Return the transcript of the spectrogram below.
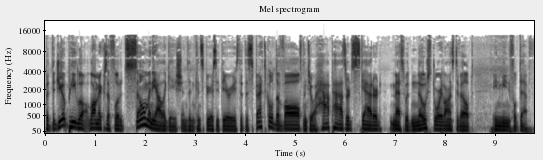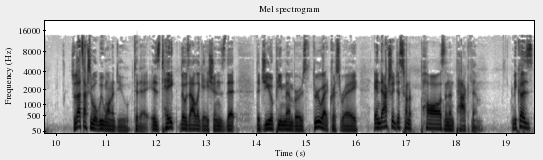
But the GOP law- lawmakers have floated so many allegations and conspiracy theories that the spectacle devolved into a haphazard, scattered mess with no storylines developed in meaningful depth. So that's actually what we want to do today is take those allegations that the GOP members threw at Chris Wray and actually just kind of pause and unpack them. Because,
